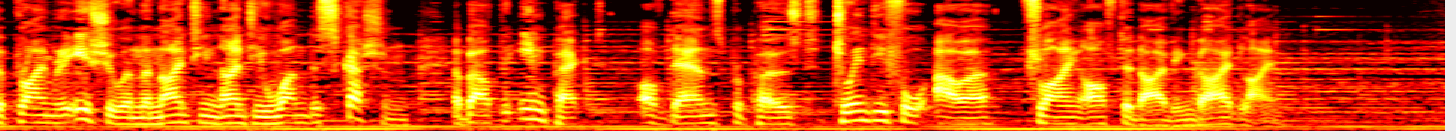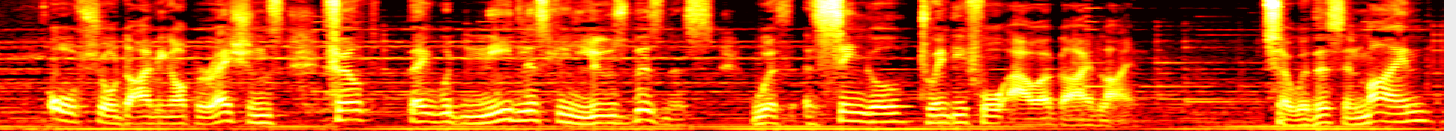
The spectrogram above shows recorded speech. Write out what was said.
the primary issue in the 1991 discussion about the impact of DAN's proposed 24-hour flying after diving guideline. Offshore diving operations felt they would needlessly lose business with a single 24-hour guideline. So with this in mind,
